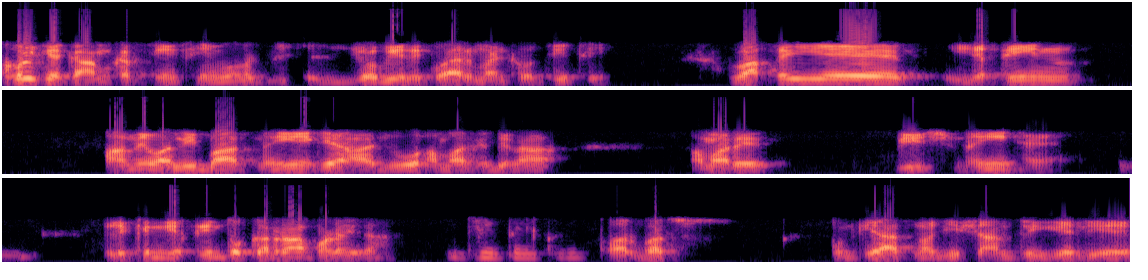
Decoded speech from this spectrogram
खुल के काम करती थी वो जो भी रिक्वायरमेंट होती थी। वाकई ये यकीन आने वाली बात नहीं है कि आज वो हमारे बिना हमारे बीच नहीं है। लेकिन यकीन तो करना पड़ेगा। जी बिल्कुल। और बस उनकी आत्मा की शांति के लिए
